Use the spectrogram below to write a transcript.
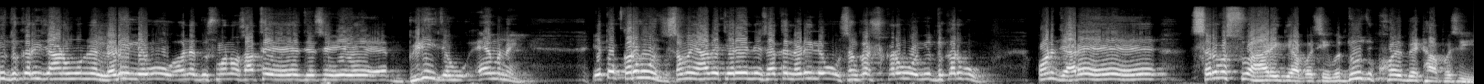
યુદ્ધ કરી જાણવું ને લડી લેવું અને દુશ્મનો સાથે જે છે એ ભીડી જવું એમ નહીં. એ તો કરવું જ. સમય આવે ત્યારે એની સાથે લડી લેવું, સંઘર્ષ કરવો, યુદ્ધ કરવું. પણ જ્યારે સર્વસ્વ હારી ગયા પછી, બધું જ ખોઈ બેઠા પછી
